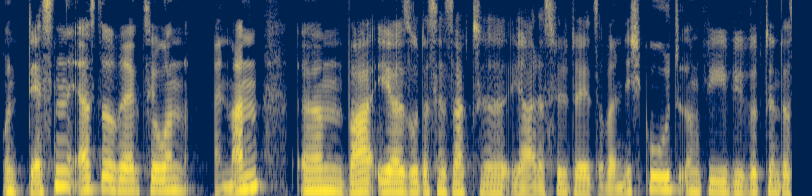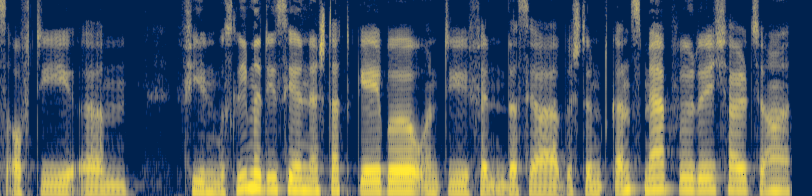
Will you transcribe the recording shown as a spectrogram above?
Und dessen erste Reaktion, ein Mann, ähm, war eher so, dass er sagte, ja, das findet er jetzt aber nicht gut. Irgendwie, wie wirkt denn das auf die ähm, vielen Muslime, die es hier in der Stadt gäbe? Und die fänden das ja bestimmt ganz merkwürdig halt, ja,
